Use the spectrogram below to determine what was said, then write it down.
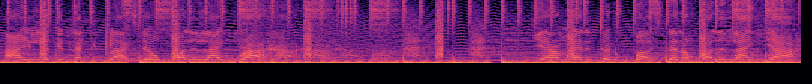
I ain't looking at the clock, still balling like Brian. Yeah, I'm headed to the Bucks, then I'm balling like yeah.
